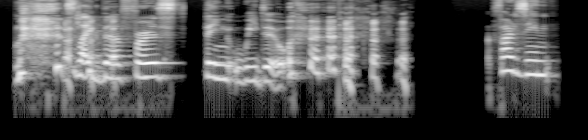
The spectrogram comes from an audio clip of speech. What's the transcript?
it's like the first thing we do. Farzin,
